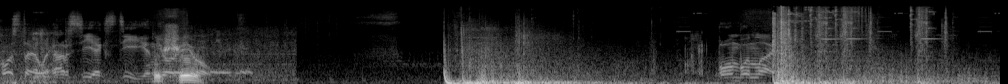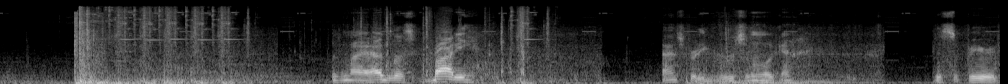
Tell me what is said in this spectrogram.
Hostile RC-XD in For your sure. AO. Bomb online. This is my headless body. That's pretty gruesome looking. Disappeared.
